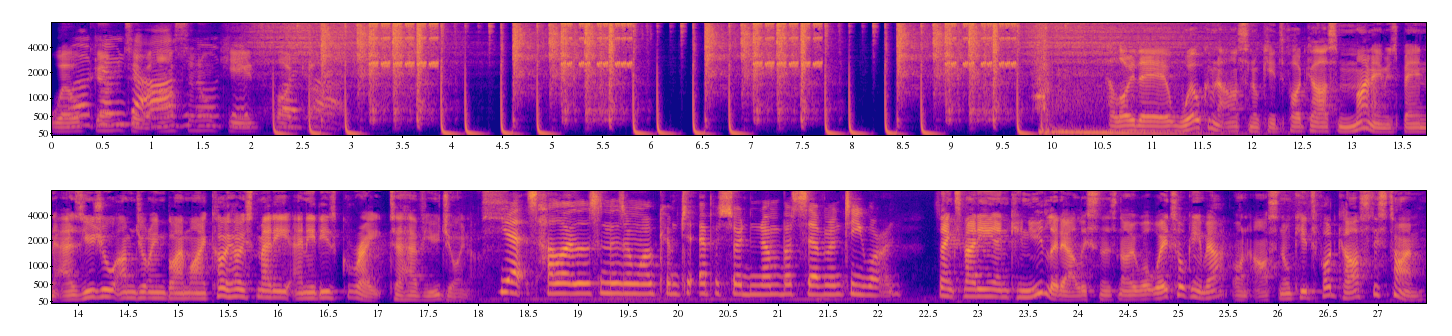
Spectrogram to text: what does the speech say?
Welcome, to, Arsenal Kids Podcast. Hello there, welcome to Arsenal Kids Podcast. My name is Ben. As usual, I'm joined by my co host Maddie, and it is great to have you join us. Yes, hello listeners and welcome to episode number 71. Thanks, Maddie, and can you let our listeners know what we're talking about on Arsenal Kids Podcast this time?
